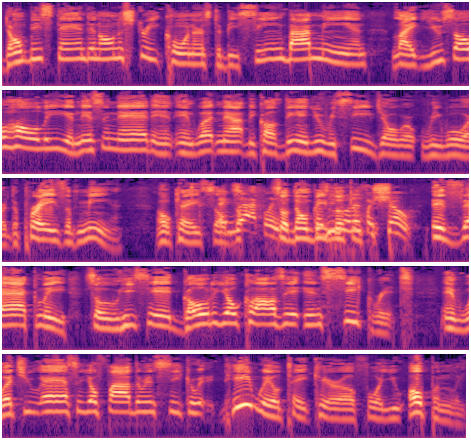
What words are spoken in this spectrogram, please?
don't be standing on the street corners to be seen by men like you so holy and this and that and, and whatnot because then you received your reward, the praise of men. Okay, so don't- Exactly. so don't be looking for show. Exactly. So he said, go to your closet in secret. And what you ask of your father in secret, he will take care of for you openly.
